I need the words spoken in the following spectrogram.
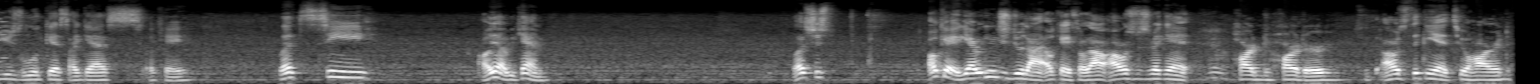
use Lucas, I guess. Okay. Let's see. Oh, yeah, we can. Let's just... Okay, yeah, we can just do that. Okay, so that, I was just making it hard, harder. I was thinking it too hard.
